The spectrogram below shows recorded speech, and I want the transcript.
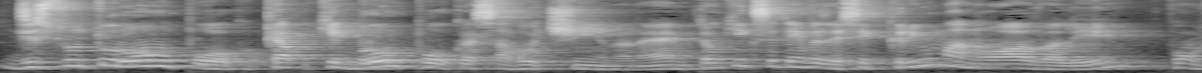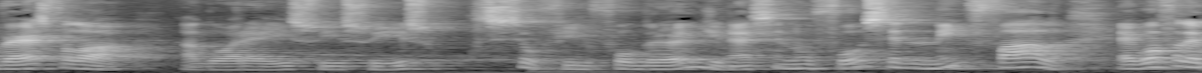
Destruturou um pouco, quebrou um pouco essa rotina, né? Então o que, que você tem que fazer? Você cria uma nova ali, conversa, fala, ó agora é isso, isso, isso. Se seu filho for grande, né? Se não for, você nem fala. É igual eu falei,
